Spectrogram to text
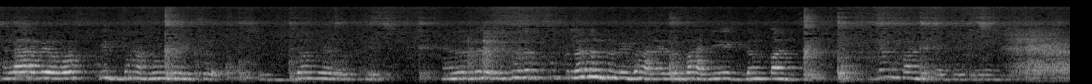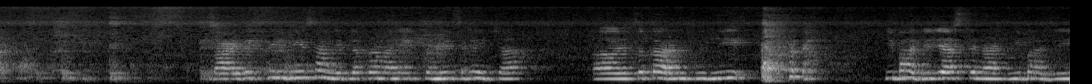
ह्याला व्यवस्थित भाजून घ्यायचं. एकदम व्यवस्थित. ह्याला जर इथं जर चुकलं ना तुम्ही भाजायचं भाजी एकदम पाणी एकदम पाणी होते. डाळ देखील मी सांगितल्याप्रमाणे एक कमीच घ्यायच्या. याचं कारण की ही ही भाजी जी असते ना ही भाजी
